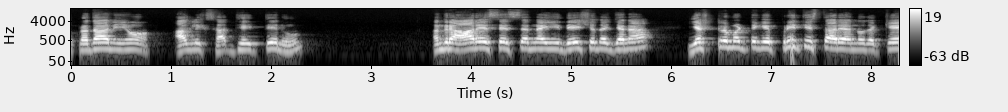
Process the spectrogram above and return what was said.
ಪ್ರಧಾನಿಯೋ ಆಗ್ಲಿಕ್ಕೆ ಸಾಧ್ಯ ಇತ್ತೇನು? ಅಂದ್ರೆ ಆರ್ ಎಸ್ ಎಸ್ ಅನ್ನ ಈ ದೇಶದ ಜನ ಎಷ್ಟರ ಮಟ್ಟಿಗೆ ಪ್ರೀತಿಸ್ತಾರೆ ಅನ್ನೋದಕ್ಕೆ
